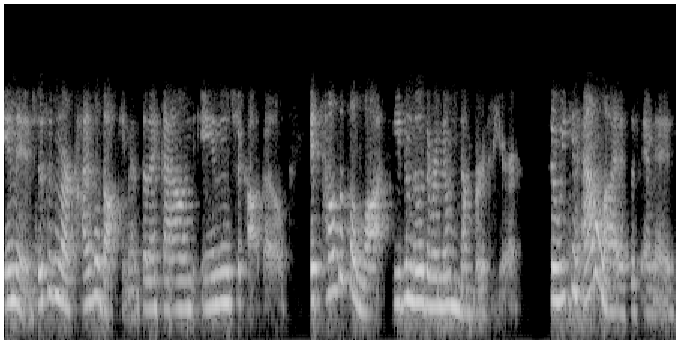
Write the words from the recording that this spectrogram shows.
image, this is an archival document that I found in Chicago. It tells us a lot, even though there are no numbers here. So we can analyze this image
